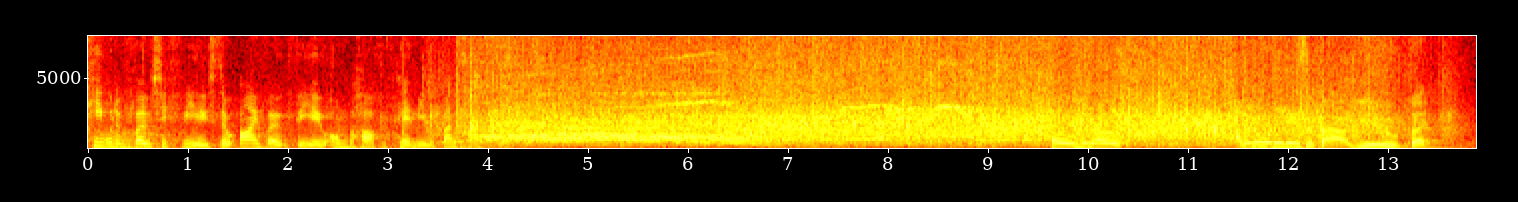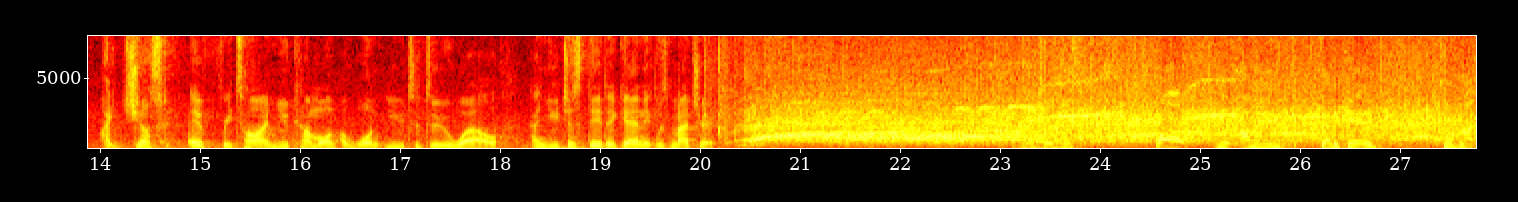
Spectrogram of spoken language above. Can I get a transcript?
he would have voted for you, so I vote for you on behalf of him. You were fantastic. Paul, you know, I don't know what it is about you, but I just, every time you come on, I want you to do well. And you just did again. It was magic. Thank you, judges. Well, you, I mean, dedicated to a black...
